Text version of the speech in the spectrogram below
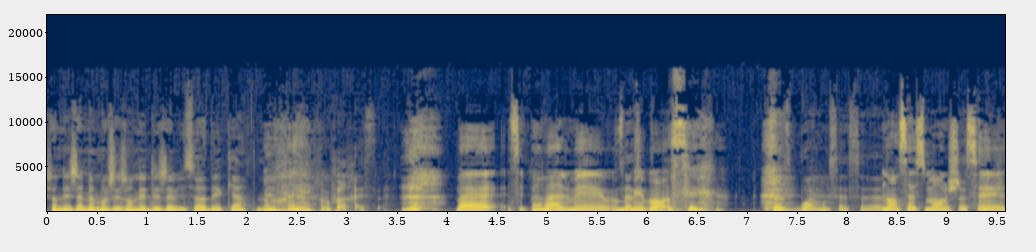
J'en ai jamais mangé, j'en ai déjà vu sur des cartes, mais ouais, ça, Bah, c'est pas mal, mais, Ça mais bon, c'est. Ça se boit ou ça se Non, ça se mange. C'est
